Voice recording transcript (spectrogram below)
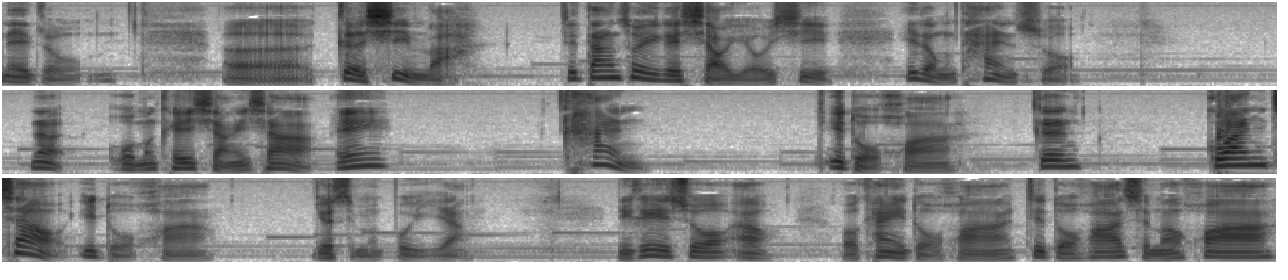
那种呃个性吧，就当做一个小游戏，一种探索。那我们可以想一下，哎，看一朵花跟关照一朵花有什么不一样？你可以说哦，我看一朵花，这朵花什么花？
